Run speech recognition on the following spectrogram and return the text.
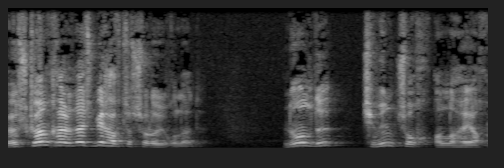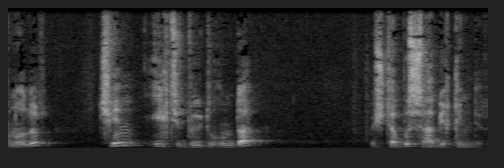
Özkan kardeş bir hafta sonra uyguladı. Ne oldu? Kimin çok Allah'a yakın olur? Kim ilk duyduğunda işte bu sabikindir.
